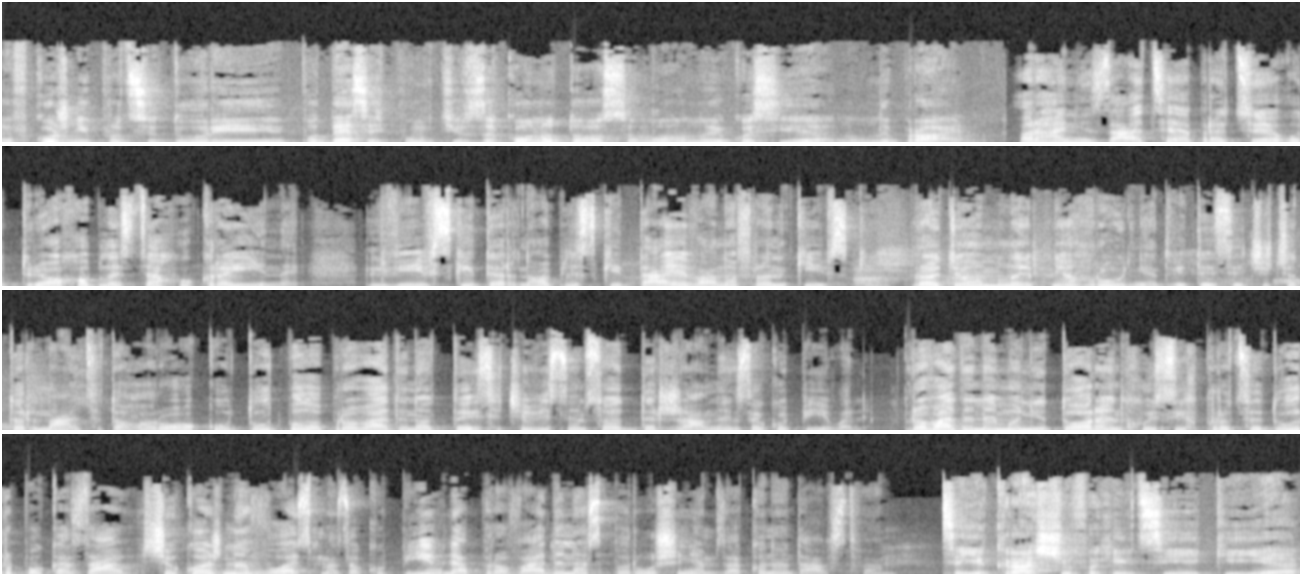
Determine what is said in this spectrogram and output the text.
е, В кожній процедурі по 10 пунктів закону того самого, ну якось є ну неправильно. Організація працює у трьох областях України: Львівській, Тернопільській та Івано-Франківській. Протягом липня-грудня 2014 року тут було проведено 1800 державних закупівель. Проведений моніторинг усіх процедур показав, що кожна восьма закупівля проведена з порушенням законодавства. Це є кращі фахівці, які є,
